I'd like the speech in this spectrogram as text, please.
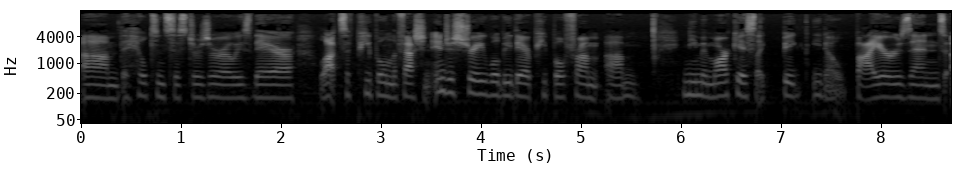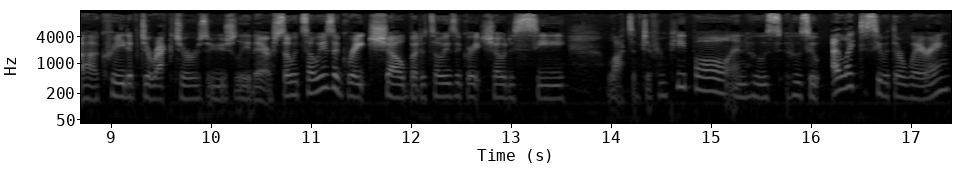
Um, the Hilton sisters are always there. Lots of people in the fashion industry will be there. People from um, Neiman Marcus, like big, you know, buyers and uh, creative directors are usually there. So it's always a great show, but it's always a great show to see lots of different people and who's who's who. I like to see what they're wearing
